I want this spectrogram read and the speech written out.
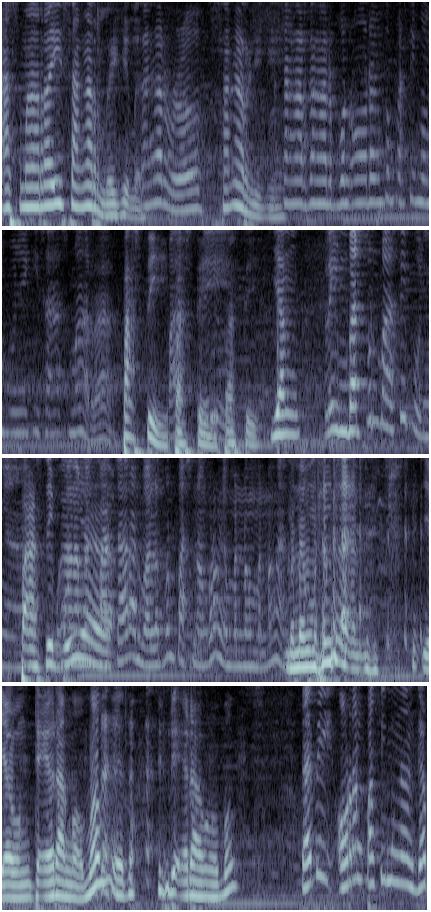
Asmarai sangar loh lho. Sangar bro. Sangar iki. Sangar-sangar pun orang tuh pasti mempunyai kisah asmara. Pasti, pasti, Pasti. pasti. Yang Limbat pun pasti punya. Pasti punya. pacaran walaupun pas nongkrong ya meneng-menengan. menang-menangan. ya wong daerah ngomong ya daerah ngomong. Tapi orang pasti menganggap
